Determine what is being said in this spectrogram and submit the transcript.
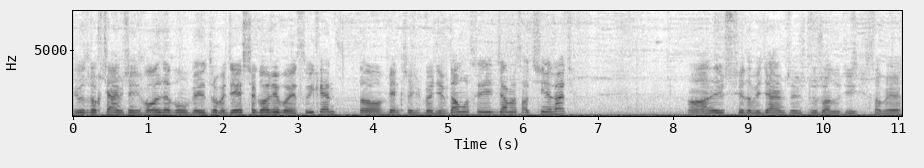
Jutro chciałem wziąć wolne, bo mówię, jutro będzie jeszcze gorzej, bo jest weekend. To większość będzie w domu siedzieć zamiast odśnieżać. No, ale już się dowiedziałem, że już dużo ludzi sobie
